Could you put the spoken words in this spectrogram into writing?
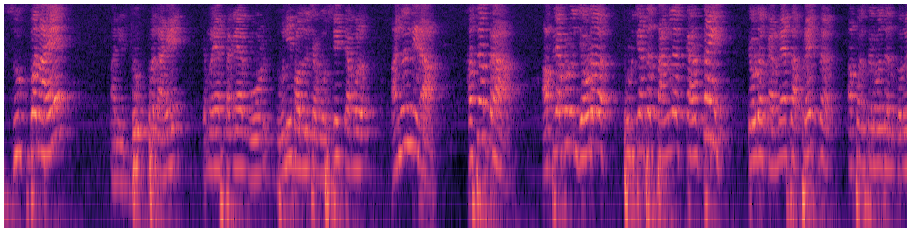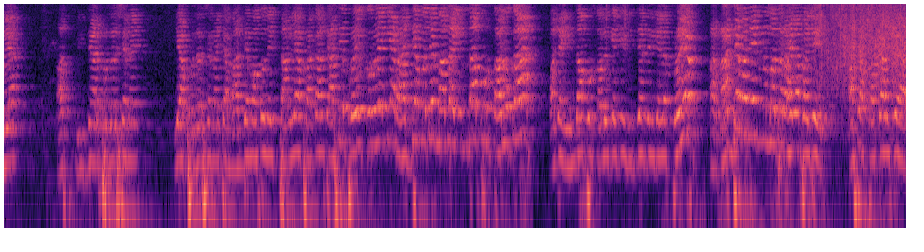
सुख पण आहे आणि दुःख पण आहे. त्यामुळे या सगळ्या गोड दोन्ही बाजूच्या गोष्टी आहेत. त्यामुळं आनंदी राहा हसत राहा. आपल्याकडून जेवढं पुढच्याचं चांगलं करता येईल तेवढं करण्याचा प्रयत्न आपण सर्वजण करूया. आज विज्ञान प्रदर्शन आहे. या प्रदर्शनाच्या माध्यमातून एक चांगल्या प्रकारचे असे प्रयोग करूया की या राज्यामध्ये माझा इंदापूर तालुका माझ्या इंदापूर तालुक्याचे विद्यार्थी केलेला प्रयोग हा राज्यामध्ये एक नंबरचा राहायला पाहिजे. अशा प्रकारच्या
